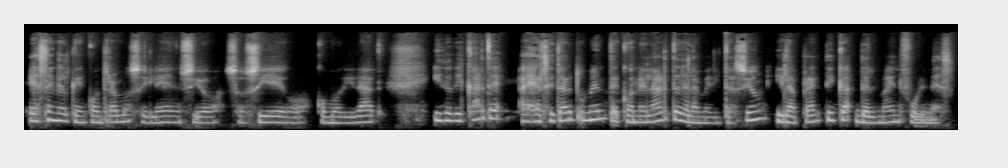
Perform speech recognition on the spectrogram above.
Es en el que encontramos silencio, sosiego, comodidad y dedicarte a ejercitar tu mente con el arte de la meditación y la práctica del mindfulness.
